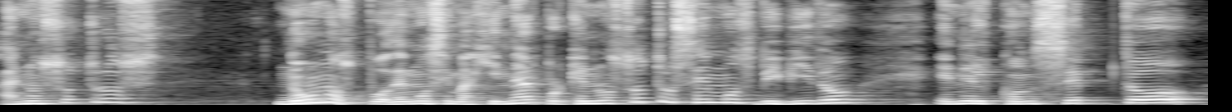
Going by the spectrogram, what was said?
a nosotros no nos podemos imaginar, porque nosotros hemos vivido en el concepto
